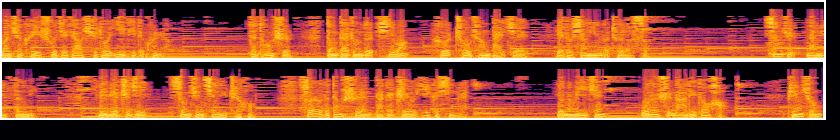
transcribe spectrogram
完全可以疏解掉许多异地的困扰，但同时，等待中的希望。和愁肠百结也都相应的褪了色。相聚难免分离，离别之际，送君千里之后，所有的当事人大概只有一个心愿：有那么一天，无论是哪里都好，贫穷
